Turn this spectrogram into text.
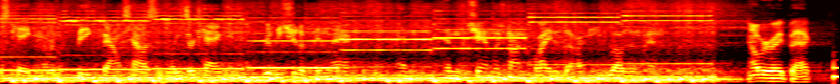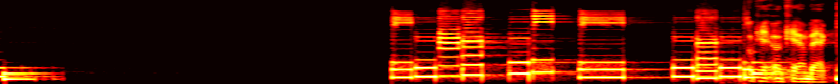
Thomas cake, and there was a big bounce house and laser tag. and Really should have been there. And, and Chandler's not invited, though. I mean, he wasn't. And I'll be right back. Okay, okay, I'm back.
